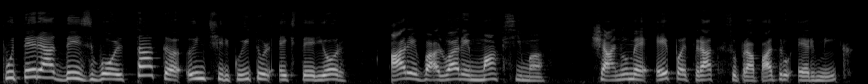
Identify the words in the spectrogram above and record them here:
puterea dezvoltată în circuitul exterior are valoare maximă și anume E pătrat supra 4 R mic,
